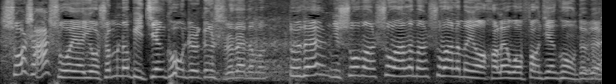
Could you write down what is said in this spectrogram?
说啥说呀？有什么能比监控这是更实在的吗？对不对？你说吗？说完了吗？说完了没有？好嘞，我放监控，对不对？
